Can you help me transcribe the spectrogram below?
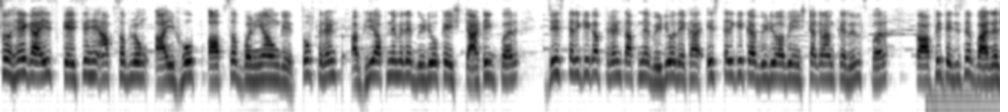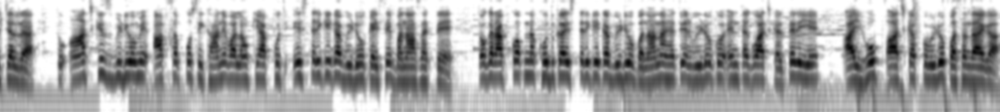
सो है गाइस कैसे हैं आप सब लोग? आई होप आप सब बढ़िया होंगे। तो फ्रेंड्स अभी आपने मेरे वीडियो के स्टार्टिंग पर जिस तरीके का फ्रेंड्स आपने वीडियो देखा, इस तरीके का वीडियो अभी इंस्टाग्राम के रील्स पर काफ़ी तेज़ी से वायरल चल रहा है। तो आज के इस वीडियो में आप सबको सिखाने वाला हूँ कि आप कुछ इस तरीके का वीडियो कैसे बना सकते हैं। तो अगर आपको अपना खुद का इस तरीके का वीडियो बनाना है तो यार वीडियो को एंड तक वॉच करते रहिए। आई होप आज का आपको वीडियो पसंद आएगा।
